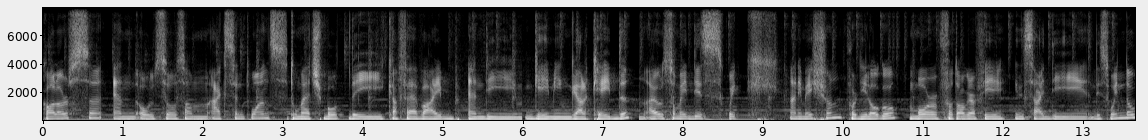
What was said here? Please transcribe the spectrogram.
colors and also some accent ones to match both the cafe vibe and the gaming arcade. I also made this quick animation for the logo, more photography inside the this window.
